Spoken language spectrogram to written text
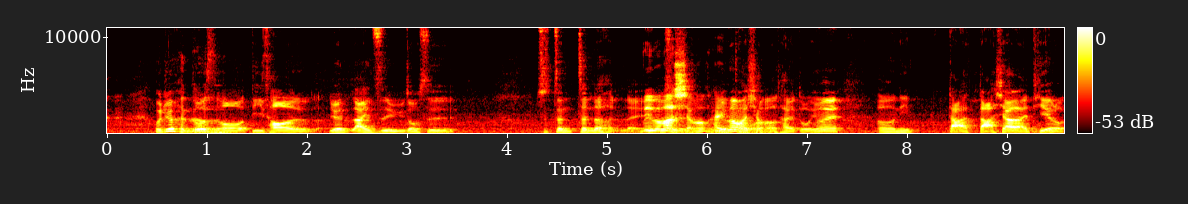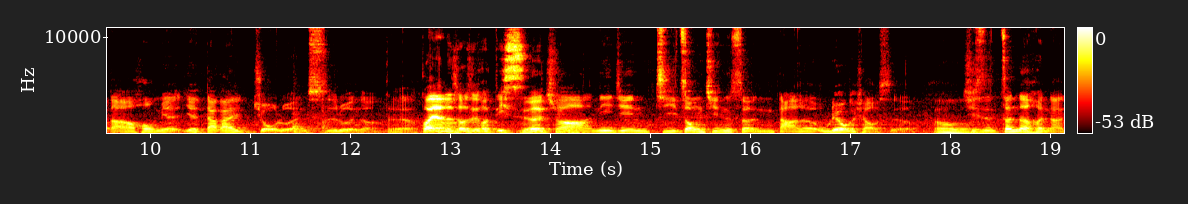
我觉得很多时候低超的原来自于都是。是真真的很累，没办法想到太没办法想到太多，因为呃，你打打下来 T L 打到后面也大概九轮十轮了，对啊，冠亚的时候是有第十二局，是啊，你已经集中精神打了五六个小时了，哦，其实真的很难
